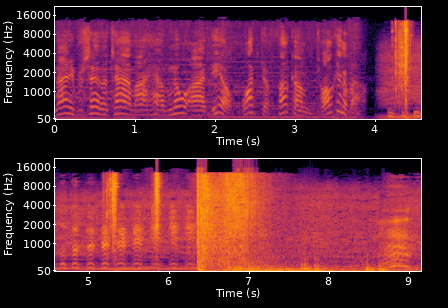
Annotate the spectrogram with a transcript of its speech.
90% of the time, I have no idea what the fuck I'm talking about.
